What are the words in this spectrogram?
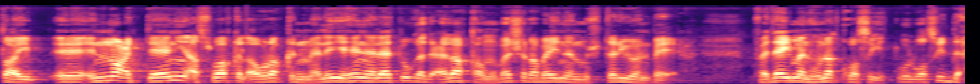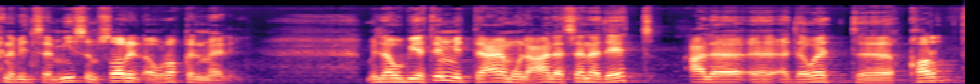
طيب آه، النوع الثاني أسواق الأوراق المالية. هنا لا توجد علاقة مباشرة بين المشتري والبائع. فدايما هناك وسيط والوسيط ده إحنا بنسميه سمسار الأوراق المالية. لو بيتم التعامل على سندات على آه، أدوات آه، قرض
